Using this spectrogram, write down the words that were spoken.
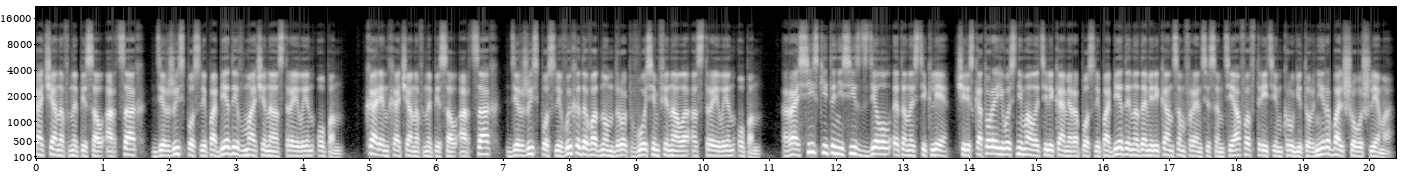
Хачанов написал Арцах, держись после победы в матче на Australian Open. Карен Хачанов написал Арцах, держись после выхода в одном дробь 8 финала Australian Open. Российский теннисист сделал это на стекле, через которое его снимала телекамера после победы над американцем Фрэнсисом Тиафо в третьем круге турнира «Большого шлема».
